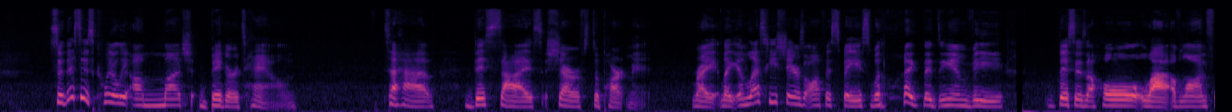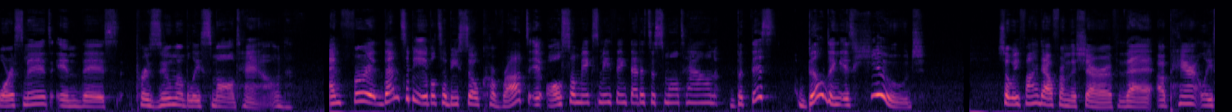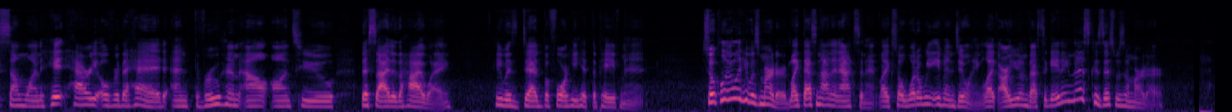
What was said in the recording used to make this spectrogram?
So this is clearly a much bigger town to have this size sheriff's department, right? Like, unless he shares office space with like the DMV, this is a whole lot of law enforcement in this presumably small town. And for them to be able to be so corrupt, it also makes me think that it's a small town. But this building is huge. So we find out from the sheriff that apparently someone hit Harry over the head and threw him out onto the side of the highway. He was dead before he hit the pavement. So clearly he was murdered. Like that's not an accident. Like so what are we even doing? Like are you investigating this cuz this was a murder?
